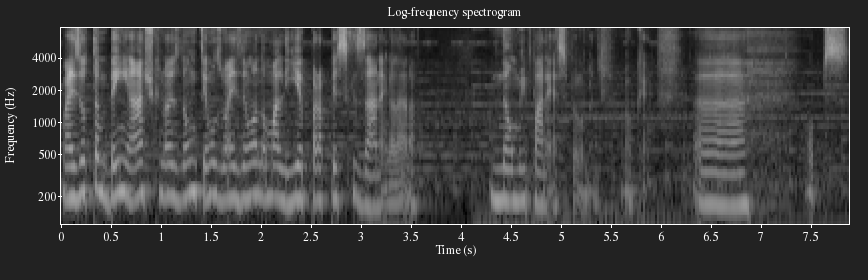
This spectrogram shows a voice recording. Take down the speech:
Mas eu também acho que nós não temos mais nenhuma anomalia para pesquisar, né, galera? Não me parece, pelo menos. Ok. Uh, ops.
